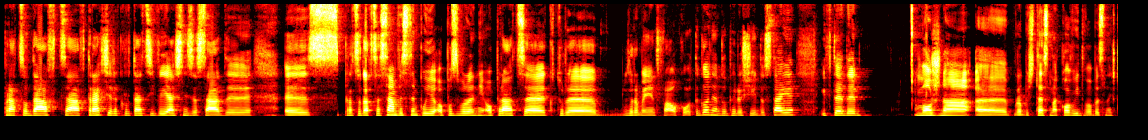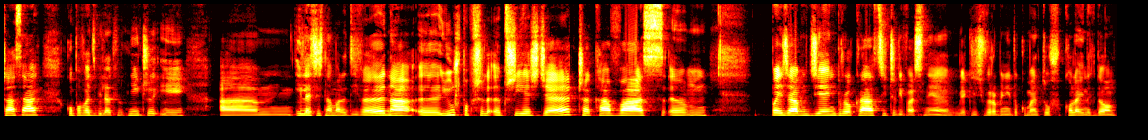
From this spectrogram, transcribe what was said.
Pracodawca w trakcie rekrutacji wyjaśni zasady. Pracodawca sam występuje o pozwolenie o pracę, które wyrobienie trwa około tygodnia, dopiero się je dostaje i wtedy można robić test na COVID w obecnych czasach, kupować bilet lotniczy i um, i lecieć na Malediwy. Na, y, już po przy, przyjeździe czeka Was, um, powiedziałam, dzień biurokracji, czyli właśnie jakieś wyrobienie dokumentów kolejnych do,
